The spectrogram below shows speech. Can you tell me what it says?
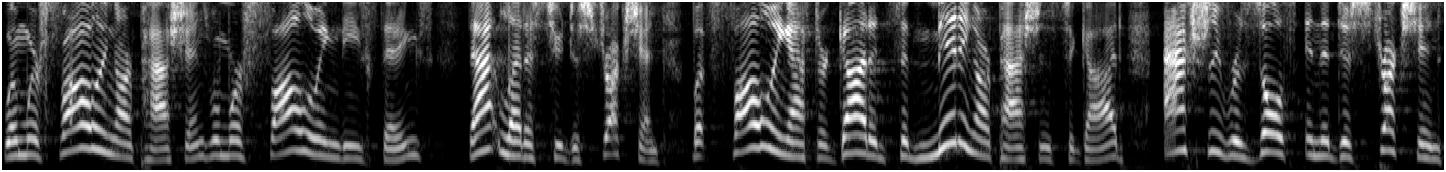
when we're following our passions, when we're following these things, that led us to destruction. But following after God and submitting our passions to God actually results in the destruction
